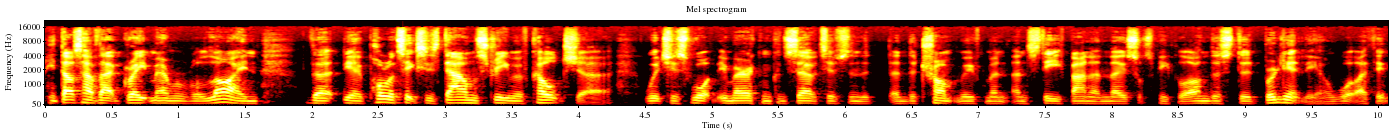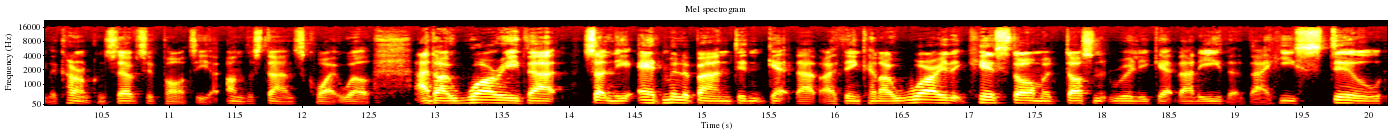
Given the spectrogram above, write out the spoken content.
he does have that great memorable line that you know politics is downstream of culture, which is what the American conservatives and the, and the Trump movement and Steve Bannon, those sorts of people understood brilliantly, and what I think the current Conservative Party understands quite well. And I worry that certainly Ed Miliband didn't get that, I think, and I worry that Keir Starmer doesn't really get that either. That he still,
